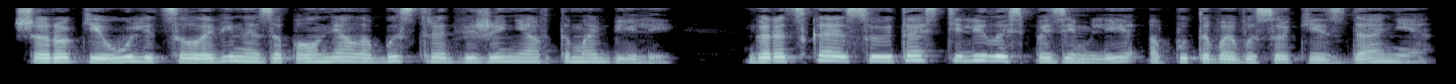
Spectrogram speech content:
Широкие улицы лавиной заполняло быстрое движение автомобилей. Городская суета стелилась по земле, опутывая высокие здания,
